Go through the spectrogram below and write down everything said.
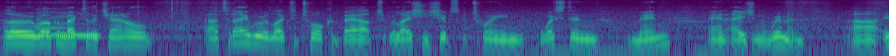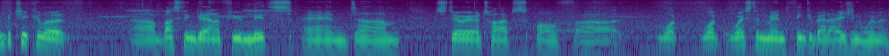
Hello, welcome back to the channel. Uh, today we would like to talk about relationships between Western men and Asian women. Uh, in particular, uh, busting down a few myths and um, stereotypes of uh, what, what Western men think about Asian women.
